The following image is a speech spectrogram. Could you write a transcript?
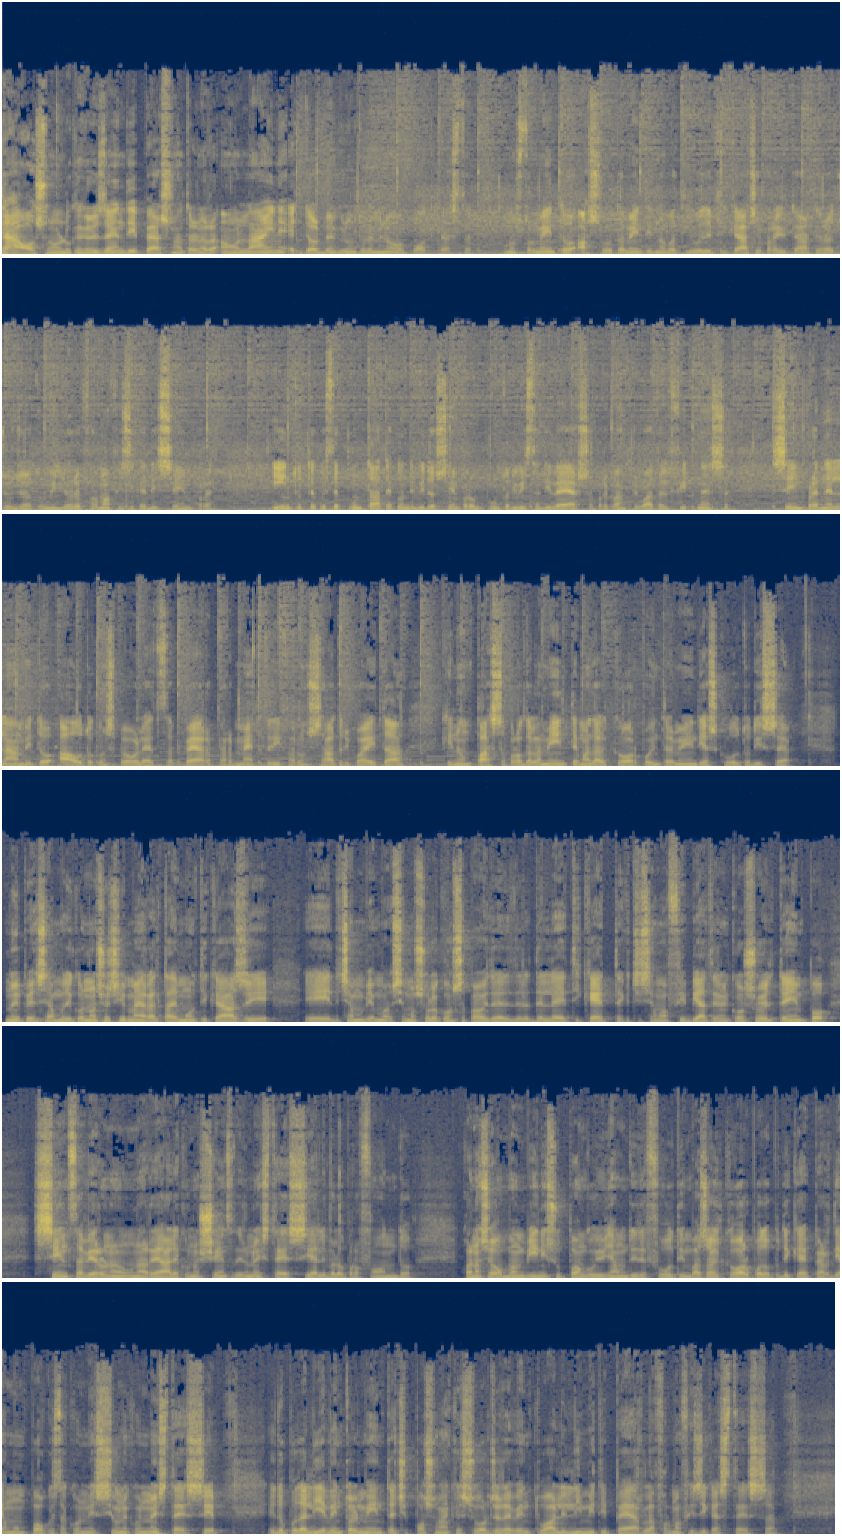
Ciao, sono Luca Grisendi, personal trainer online e ti do il benvenuto nel mio nuovo podcast, uno strumento assolutamente innovativo ed efficace per aiutarti a raggiungere la tua migliore forma fisica di sempre. In tutte queste puntate condivido sempre un punto di vista diverso per quanto riguarda il fitness, sempre nell'ambito autoconsapevolezza, per permetterti di fare un salto di qualità che non passa però dalla mente ma dal corpo in termini di ascolto di sé noi pensiamo di conoscerci, ma in realtà in molti casi eh, diciamo, abbiamo, siamo solo consapevoli delle, delle, delle, etichette che ci siamo affibbiate nel corso del tempo senza avere una, una, reale conoscenza di noi stessi a livello profondo. Quando siamo bambini suppongo viviamo di default in base al corpo, dopodiché perdiamo un po' questa connessione con noi stessi e dopo da lì eventualmente ci possono anche sorgere eventuali limiti per la forma fisica stessa.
